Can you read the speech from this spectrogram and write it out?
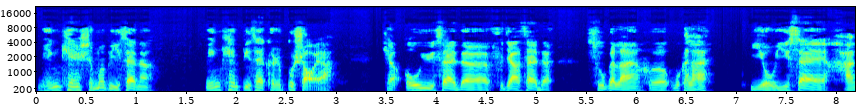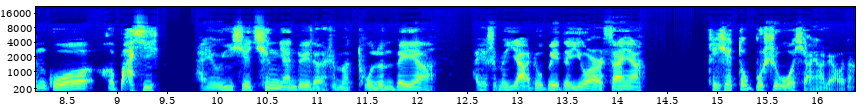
明天什么比赛呢？明天比赛可是不少呀。像欧预赛的附加赛的苏格兰和乌克兰，友谊赛韩国和巴西，还有一些青年队的什么土伦杯啊，还有什么亚洲杯的 U 二三呀，这些都不是我想要聊的，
